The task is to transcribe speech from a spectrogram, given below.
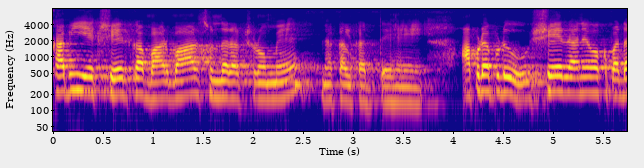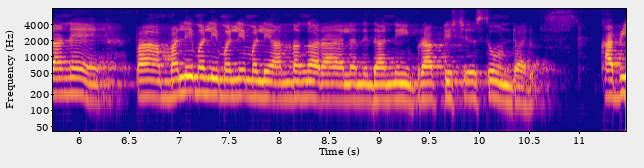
కవి ఏక్ షేర్ కా బార్ బార్ సుందర అక్షరం మే నకల్ కర్తే అప్పుడప్పుడు షేర్ అనే ఒక పదాన్నే ప- మళ్ళీ మళ్ళీ మళ్ళీ మళ్ళీ అందంగా రాయాలని దాన్ని ప్రాక్టీస్ చేస్తూ ఉంటారు कभी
